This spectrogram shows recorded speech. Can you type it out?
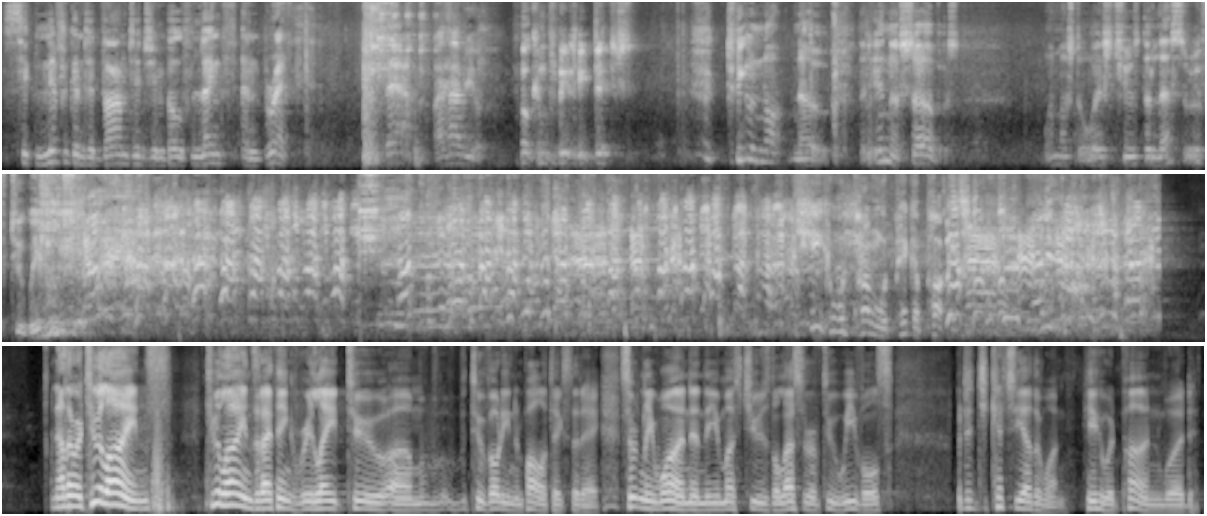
significant advantage in both length and breadth. There, I have you. You're completely dished. Do you not know that in the service, one must always choose the lesser of two weevils? He who would pun would pick a pocket. Now, there were two lines, two lines that I think relate to, um, to voting in politics today. Certainly one, and you must choose the lesser of two weevils. But did you catch the other one? He who would pun would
